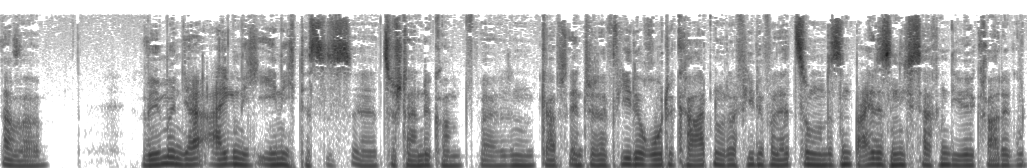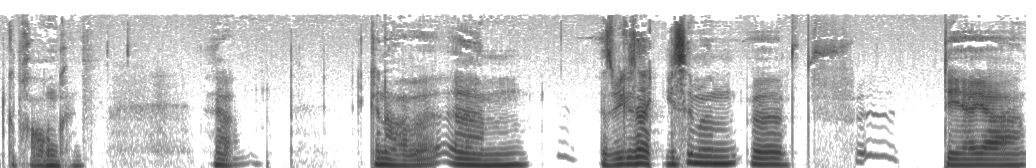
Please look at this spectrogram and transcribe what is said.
aber will man ja eigentlich eh nicht, dass es äh, zustande kommt, weil dann gab es entweder viele rote Karten oder viele Verletzungen. und Das sind beides nicht Sachen, die wir gerade gut gebrauchen können. Ja, genau. Aber ähm, also wie gesagt, Giesemann, äh, der ja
